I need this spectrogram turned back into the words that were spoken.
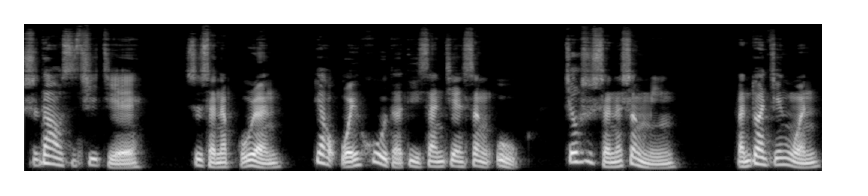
十到十七节是神的仆人要维护的第三件圣物，就是神的圣名。本段经文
